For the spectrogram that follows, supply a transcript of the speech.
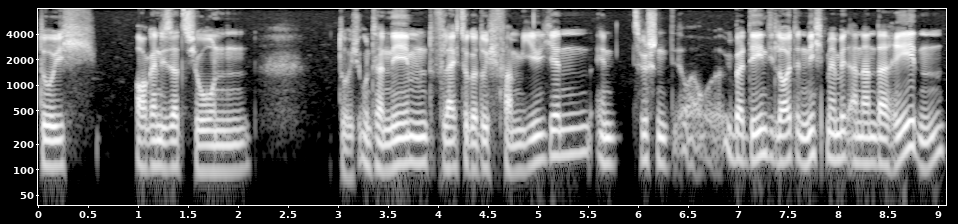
durch Organisationen, durch Unternehmen, vielleicht sogar durch Familien, inzwischen, über denen die Leute nicht mehr miteinander reden,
